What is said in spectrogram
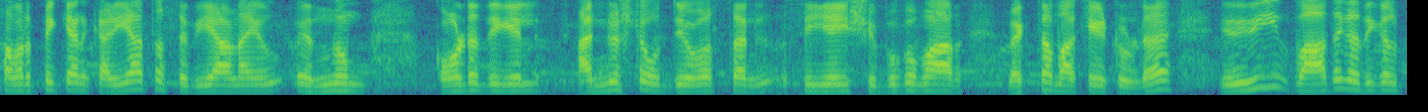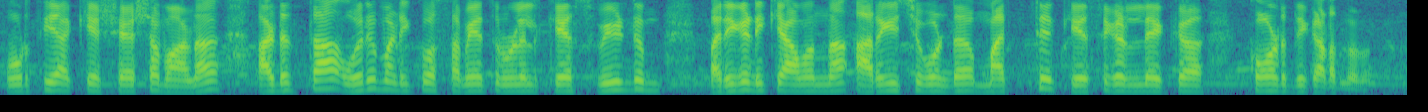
സമർപ്പിക്കാൻ കഴിയാത്ത സ്ഥിതിയാണ് എന്നും കോടതിയിൽ അന്വേഷണ ഉദ്യോഗസ്ഥൻ സി ഐ ശിവകുമാർ വ്യക്തമാക്കിയിട്ടുണ്ട്. ഈ വാദഗതികൾ പൂർത്തിയാക്കിയ ശേഷമാണ് അടുത്ത ഒരു മണിക്കൂർ സമയത്തിനുള്ളിൽ കേസ് വീണ്ടും പരിഗണിക്കാമെന്ന് അറിയിച്ചുകൊണ്ട് മറ്റ് കേസുകളിലേക്ക് കോടതി കടന്നത്.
